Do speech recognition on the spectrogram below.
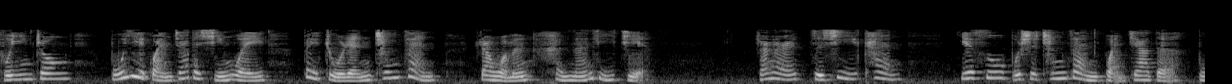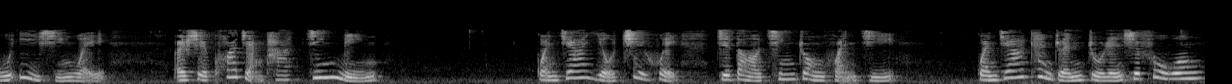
福音中不义管家的行为被主人称赞，让我们很难理解。然而仔细一看，耶稣不是称赞管家的不义行为，而是夸奖他精明。管家有智慧，知道轻重缓急。管家看准主人是富翁，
